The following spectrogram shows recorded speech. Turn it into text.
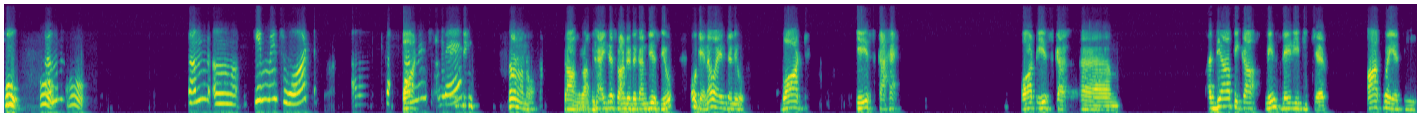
Who? Who? Kam. who? Kam, uh, Kim means what? Uh, Kam means where? no no no. Wrong wrong. I just wanted to confuse you. Okay now i will tell you. What is kah what is kah adhyapika means lady teacher ahvayati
